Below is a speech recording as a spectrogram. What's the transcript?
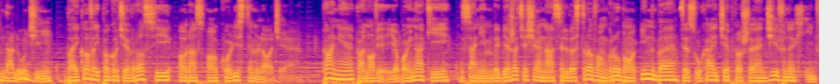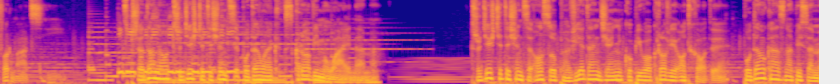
na ludzi, bajkowej pogodzie w Rosji oraz o kulistym lodzie. Panie, panowie i obojnaki, zanim wybierzecie się na sylwestrową grubą inbę, wysłuchajcie proszę dziwnych informacji. Sprzedano 30 tysięcy pudełek z krowim wine'em. 30 tysięcy osób w jeden dzień kupiło krowie odchody. Pudełka z napisem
